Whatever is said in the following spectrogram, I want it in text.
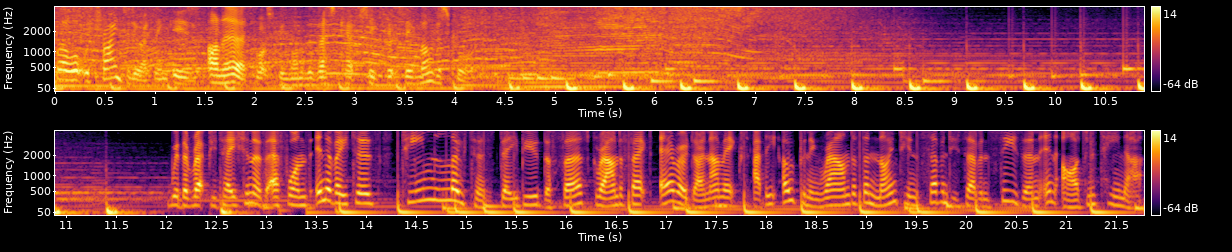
Well, what we're trying to do, I think, is unearth what's been one of the best kept secrets in motorsport. With a reputation as F1's innovators, Team Lotus debuted the first ground effect aerodynamics at the opening round of the 1977 season in Argentina,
